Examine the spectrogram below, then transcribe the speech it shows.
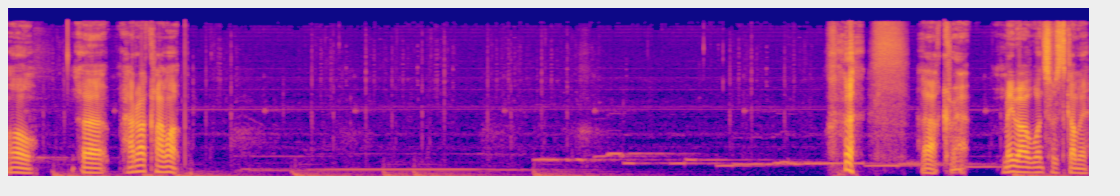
Oh. Uh, how do I climb up? Ah, oh, crap. Maybe I wasn't supposed to come here.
